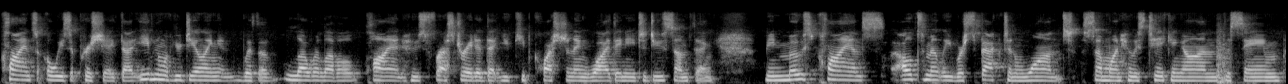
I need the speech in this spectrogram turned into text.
Clients always appreciate that, even if you're dealing with a lower level client who's frustrated that you keep questioning why they need to do something. I mean, most clients ultimately respect and want someone who is taking on the same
